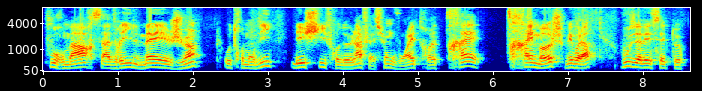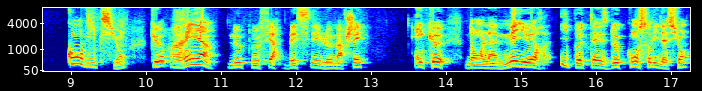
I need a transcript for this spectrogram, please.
pour mars, avril, mai, juin. Autrement dit, les chiffres de l'inflation vont être très très moches. Mais voilà, vous avez cette conviction que rien ne peut faire baisser le marché et que dans la meilleure hypothèse de consolidation,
